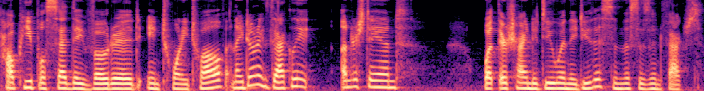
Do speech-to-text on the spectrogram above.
how people said they voted in 2012 and I don't exactly understand what they're trying to do when they do this and this is in fact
